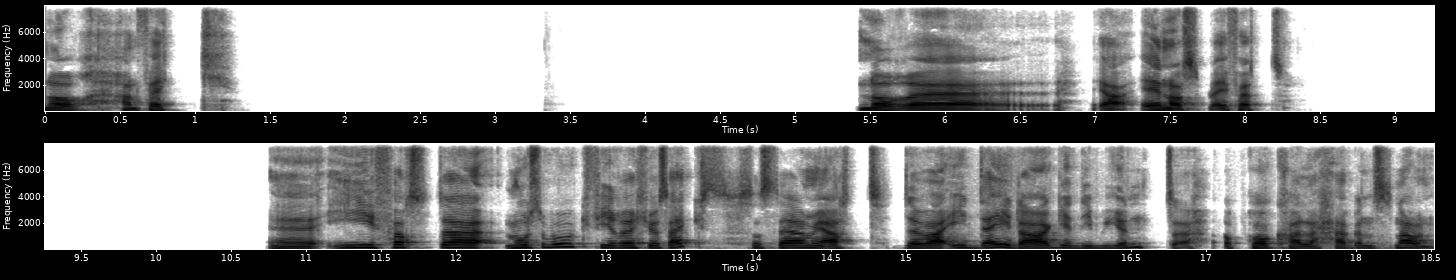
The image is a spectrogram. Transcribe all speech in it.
når han fikk Når eh, ja, Enos ble født. Eh, I første Mosebok 426 så ser vi at det var i de dager de begynte å påkalle Herrens navn.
